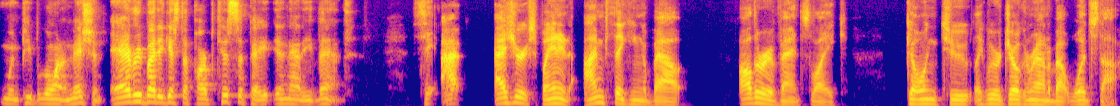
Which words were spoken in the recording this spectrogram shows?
when people go on a mission. Everybody gets to participate in that event. See, I, as you're explaining, I'm thinking about other events like going to, like we were joking around about Woodstock,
